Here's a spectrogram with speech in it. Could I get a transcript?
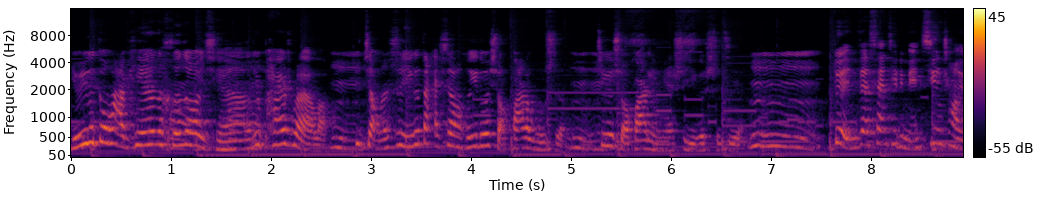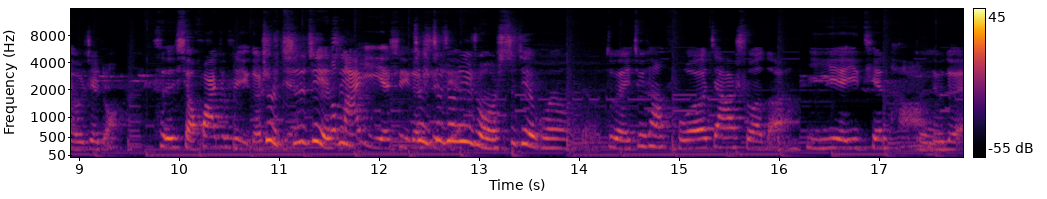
有一个动画片，很早以前嗯就拍出来了，嗯。就讲的是一个大象和一朵小花的故事。这个小花里面是一个世界，嗯嗯嗯，对，你在《三体》里面经常有这种，是小花就是一个就是世界，其实这也是和蚂蚁也是一个世界，这这就是一种世界观。对，就像佛家说的“一夜一天堂”，对对不对？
